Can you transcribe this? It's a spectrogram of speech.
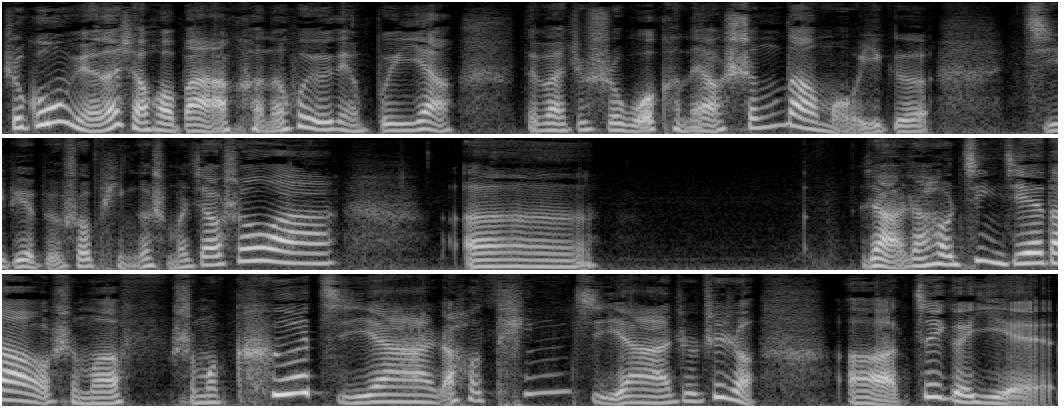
就公务员的小伙伴，可能会有点不一样，对吧？就是我可能要升到某一个级别，比如说评个什么教授啊，嗯，然然后进阶到什么什么科级啊，然后厅级啊，就这种，呃，这个也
